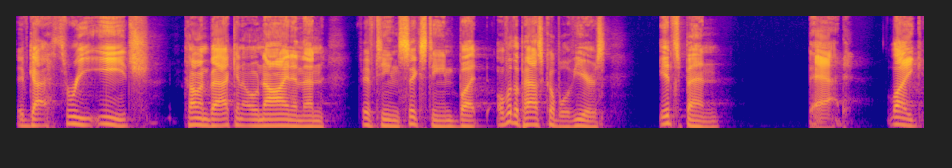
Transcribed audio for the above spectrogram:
they've got three each coming back in 09 and then 15, 16. But over the past couple of years, it's been bad. Like,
